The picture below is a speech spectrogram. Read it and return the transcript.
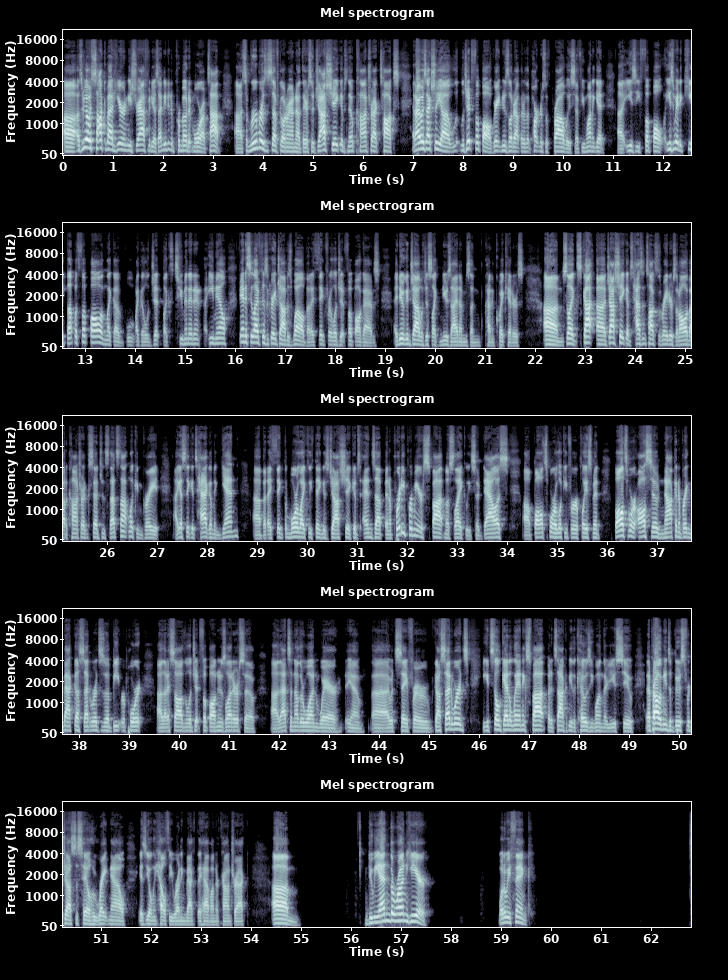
Uh, as we always talk about here in these draft videos, I needed to promote it more up top. Uh, some rumors and stuff going around out there. So Josh Jacobs, no contract talks, and I was actually uh, legit football, great newsletter out there that partners with Probly. So if you want to get uh, easy football, easy way to keep up with football, and like a like a legit like two minute email, Fantasy Life does a great job as well. But I think for legit football guys, I do a good job with just like news items and kind of quick hitters. Um, so like Scott, uh, Josh Jacobs hasn't talked to the Raiders at all about a contract extension, so that's not looking great. I guess they could tag him again. Uh, but I think the more likely thing is Josh Jacobs ends up in a pretty premier spot, most likely. So Dallas, uh, Baltimore looking for replacement. Baltimore also not going to bring back Gus Edwards as a beat report uh, that I saw in the legit football newsletter. So Uh, that's another one where, you know, uh, I would say for Gus Edwards, he could still get a landing spot, but it's not going to be the cozy one they're used to. And that probably means a boost for Justice Hill, who right now is the only healthy running back they have under contract. Um, do we end the run here? What do we think?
